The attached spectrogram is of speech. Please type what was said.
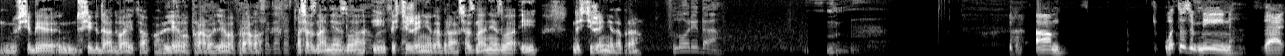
в себе всегда два этапа — лево-право, лево-право. Осознание зла и постижение добра. Осознание зла и достижение добра. Um, what does it mean that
